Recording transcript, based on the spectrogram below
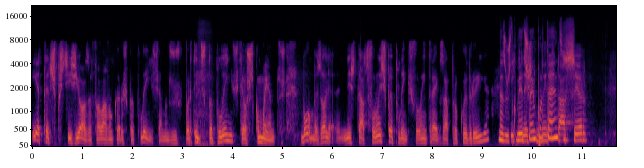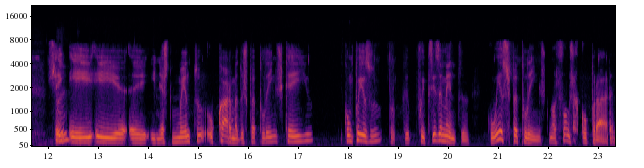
e até desprestigiosa, falavam que eram os papelinhos, chamam-nos os partidos papelinhos, que é os documentos. Bom, mas olha, neste caso foram esses papelinhos, foram entregues à Procuradoria. Mas os documentos são importantes. Está a ser Sim, e, e, e, neste momento o karma dos papelinhos caiu com peso, porque foi precisamente com esses papelinhos que nós fomos recuperar.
